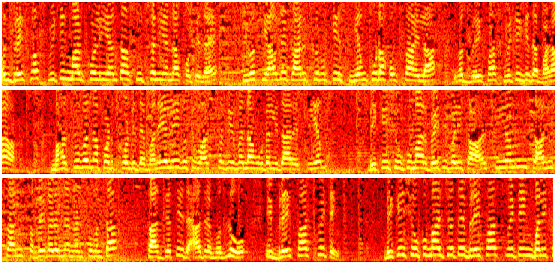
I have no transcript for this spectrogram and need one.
ಒಂದು ಬ್ರೇಕ್ಫಾಸ್ಟ್ ಮೀಟಿಂಗ್ ಮಾಡ್ಕೊಳ್ಳಿ ಅಂತ ಸೂಚನೆಯನ್ನ ಕೊಟ್ಟಿದೆ. ಇವತ್ತು ಯಾವುದೇ ಕಾರ್ಯಕ್ರಮಕ್ಕೆ ಸಿಎಂ ಕೂಡ ಹೋಗ್ತಾ ಇಲ್ಲ. ಇವತ್ತು ಬ್ರೇಕ್ಫಾಸ್ಟ್ ಮೀಟಿಂಗ್ ಇದೆ ಬಹಳ ಮಹತ್ವವನ್ನ ಪಡೆದುಕೊಂಡಿದೆ. ಮನೆಯಲ್ಲೇ ಇವತ್ತು ವಾಸ್ತವ್ಯವನ್ನ ಹೂಡಲಿದ್ದಾರೆ ಸಿಎಂ. ಡಿಕೆ ಶಿವಕುಮಾರ್ ಭೇಟಿ ಬಳಿಕ ಸಿಎಂ ಸಾಲು ಸಾಲು ಸಭೆಗಳನ್ನ ನಡೆಸುವಂತ ಸಾಧ್ಯತೆ ಇದೆ. ಆದರೆ ಮೊದಲು ಈ ಬ್ರೇಕ್ಫಾಸ್ಟ್ ಮೀಟಿಂಗ್ ಡಿಕೆ ಶಿವಕುಮಾರ್ ಜೊತೆ ಬ್ರೇಕ್ಫಾಸ್ಟ್ ಮೀಟಿಂಗ್ ಬಳಿಕ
